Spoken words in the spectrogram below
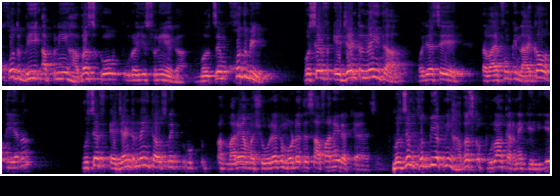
خود بھی اپنی حوث کو پورا یہ سنیے گا۔ ملزم خود بھی وہ صرف ایجنٹ نہیں تھا۔ وہ جیسے طوائفوں کی نائکہ ہوتی ہے نا، وہ صرف ایجنٹ نہیں تھا۔ اس نے ہمارے یہاں مشہور ہے کہ موڈے صافہ نہیں رکھے ایسی ملزم خود بھی اپنی حوث کو پورا کرنے کے لیے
